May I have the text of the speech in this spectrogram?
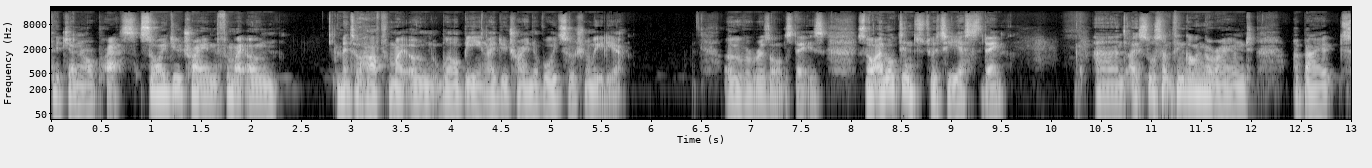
the general press. So I do try and for my own mental health, for my own well being, I do try and avoid social media over results days. So I logged into Twitter yesterday and I saw something going around about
